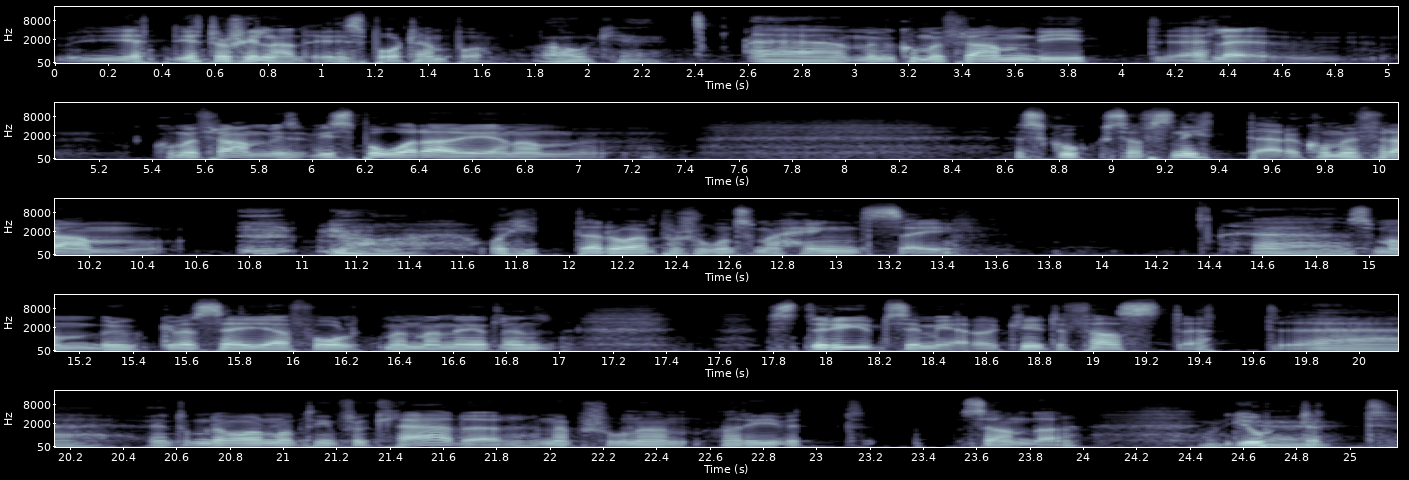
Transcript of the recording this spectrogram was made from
mm, jätte, jätteskillnad i spårtempo. Okay. Eh, men vi kommer fram dit, eller kommer fram, vi, vi spårar genom skogsavsnitt där och kommer fram och hittar då en person som har hängt sig eh, som man brukar väl säga folk, men man egentligen strypt sig mer och knutit fast ett, eh, jag vet inte om det var någonting från kläder den här personen har rivit sönder. Okay. Gjort ett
